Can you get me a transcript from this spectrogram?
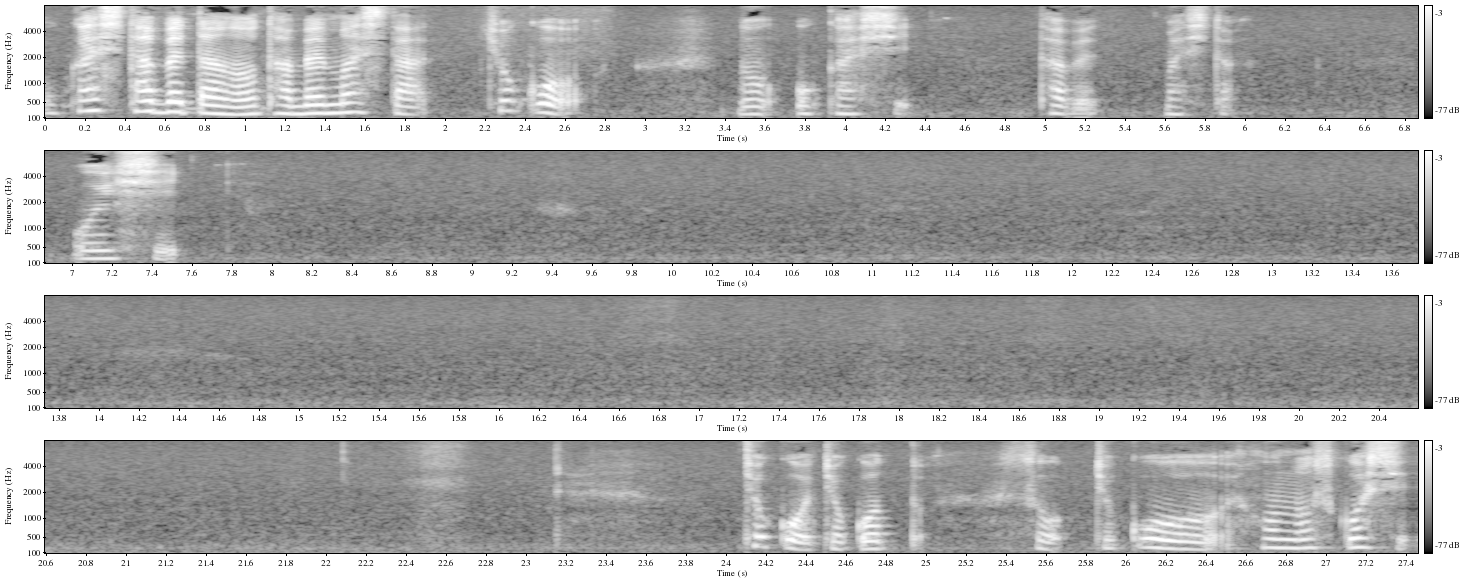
お菓子食べたの？食べました。チョコのお菓子食べました。美味しい。チョコをちょこっと。そう。チョコをほんの少し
